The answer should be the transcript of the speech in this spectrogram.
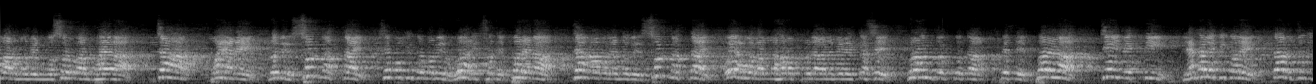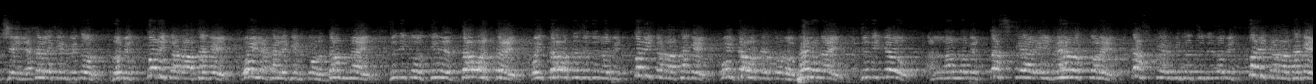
আমার নবীন মুসলমান ভাইরা যার বয়ানে নবীর সুন্নাত নাই, সে প্রকৃত নবীর ওয়ারিস হতে পারে না। যার আমলে নবীর সুন্নাত নাই, ওই আমল আল্লাহ রাব্বুল আলামিনের কাছে গ্রহণযোগ্যতা পেতে পারে না। যে ব্যক্তি লেখালেখি করে, তার যদি সেই লেখালেখির ভিতর নবীর তরিকা না থাকে, ওই লেখালেখির কোনো দাম নাই। যদি কেউ দিনের দাওয়াত দেয়, ওই দাওয়াতে যদি নবীর তরিকা না থাকে, ওই দাওয়াতের কোনো ভ্যালু নাই। যদি কেউ আল্লাহ নবীর তাসকিয়ার এই মেহনত করে তাসকিয়ার ভিতর যদি নবীর তরিকা না থাকে,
